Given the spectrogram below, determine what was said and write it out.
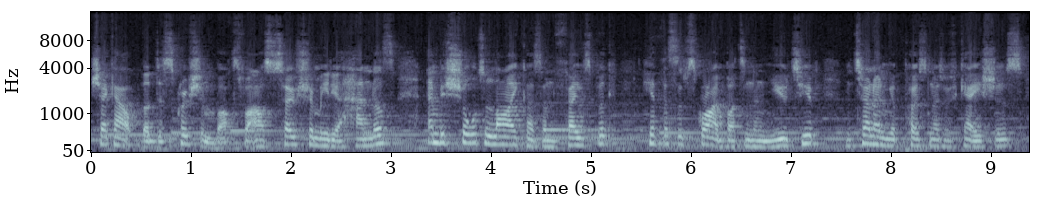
Check out the description box for our social media handles and be sure to like us on Facebook, hit the subscribe button on YouTube, and turn on your post notifications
